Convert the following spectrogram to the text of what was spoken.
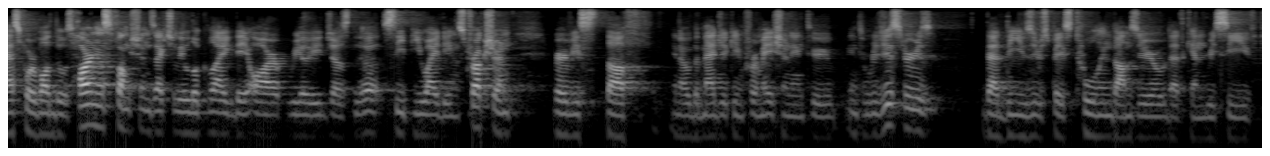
as for what those harness functions actually look like, they are really just the CPU ID instruction where we stuff you know, the magic information into, into registers that the user space tool in DOM0 that can receive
